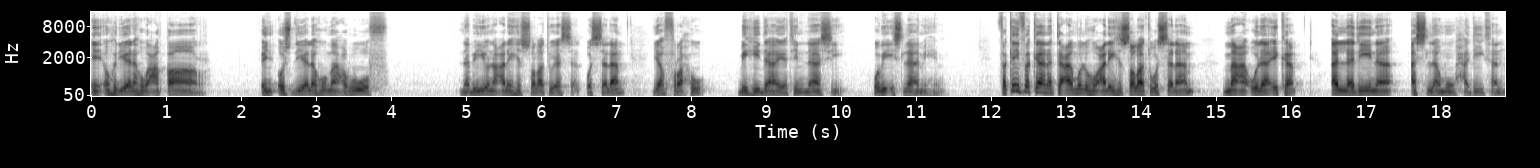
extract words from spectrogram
إن أهدي له عقار إن أسدي له معروف. نبينا عليه الصلاة والسلام يفرح بهداية الناس وبإسلامهم. فكيف كان تعامله عليه الصلاة والسلام مع أولئك الذين أسلموا حديثا؟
